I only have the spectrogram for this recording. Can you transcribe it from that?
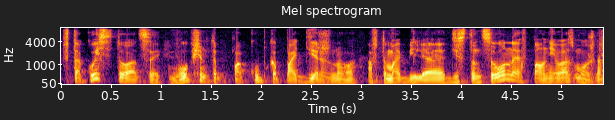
В такой ситуации, в общем-то, покупка поддержанного автомобиля дистанционная вполне возможна.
